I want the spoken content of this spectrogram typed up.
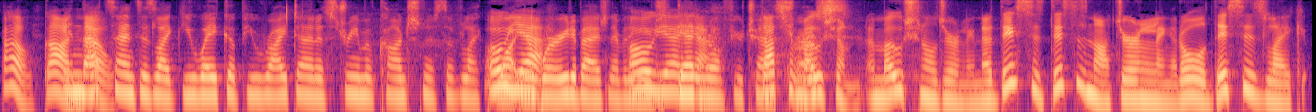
Oh, God, in no. that sense is like you wake up, you write down a stream of consciousness of like Oh, what yeah. you're worried about and everything. Oh you just yeah, get yeah. it off your chest. That's right? emotion, emotional journaling. Now this is this is not journaling at all. This is like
